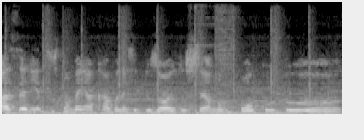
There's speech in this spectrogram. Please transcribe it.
A Cerritos também acaba nesse episódio sendo um pouco do.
